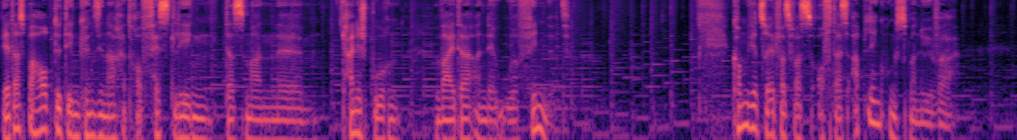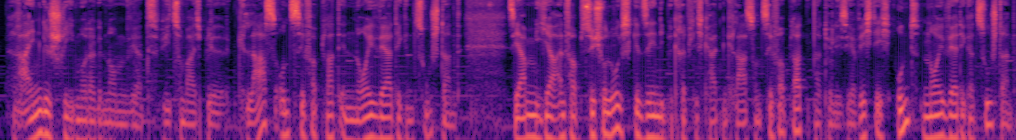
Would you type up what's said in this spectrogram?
Wer das behauptet, den können Sie nachher darauf festlegen, dass man äh, keine Spuren weiter an der Uhr findet. Kommen wir zu etwas, was oft als Ablenkungsmanöver reingeschrieben oder genommen wird, wie zum Beispiel Glas und Zifferblatt in neuwertigem Zustand. Sie haben hier einfach psychologisch gesehen die Begrifflichkeiten Glas und Zifferblatt, natürlich sehr wichtig, und neuwertiger Zustand.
